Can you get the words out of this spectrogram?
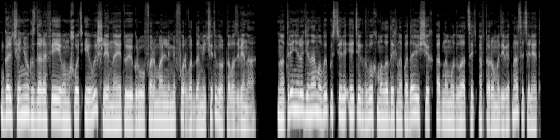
Гольчанюк с Дорофеевым хоть и вышли на эту игру формальными форвардами четвертого звена, но тренеры «Динамо» выпустили этих двух молодых нападающих, одному 20, а второму 19 лет,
